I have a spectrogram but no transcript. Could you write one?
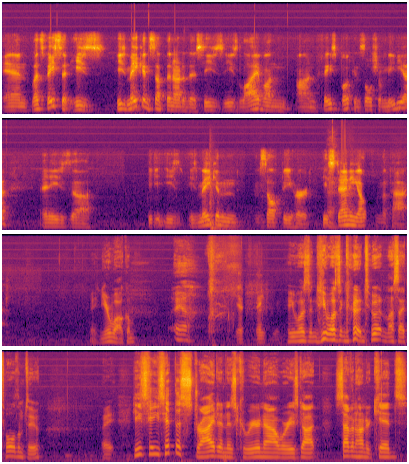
and let's face it, he's he's making something out of this. He's he's live on on Facebook and social media, and he's uh, he, he's he's making himself be heard. He's Yeah. standing out from the pack. You're welcome. Yeah. Yeah, thank you. He wasn't he wasn't gonna do it unless I told him to. Right. He's he's hit this stride in his career now where he's got 700 kids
